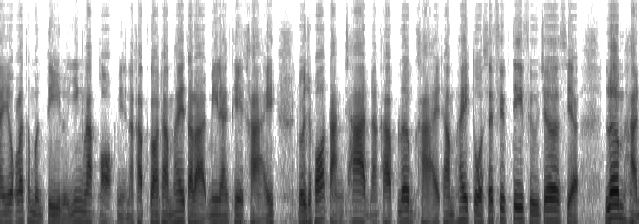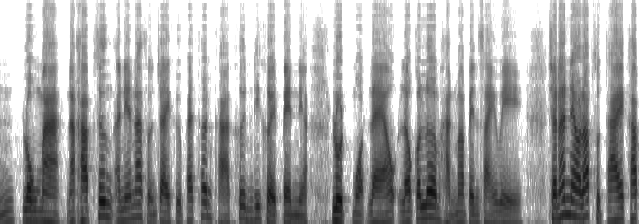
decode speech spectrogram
นายกรัฐมนตรีหรือยิ่งรักษณ์ออกเนี่ยนะครับก็ทำให้ตลาดมีแรงเทขาย โดยเฉพาะต่างชาตินะครับเริ่มขายทำให้ตัว Set 50 Futures เนี่ยเริ่มหันลงมานะครับซึ่งอันนี้น่าสนใจคือแพทเทิร์นขาขึ้นที่เคยเป็นเนี่ยหลุดหมดแล้ว แล้วก็เริ่มหันมาเป็นไซด์เวย์ฉะนั้นแนวรับสุดท้ายครับ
